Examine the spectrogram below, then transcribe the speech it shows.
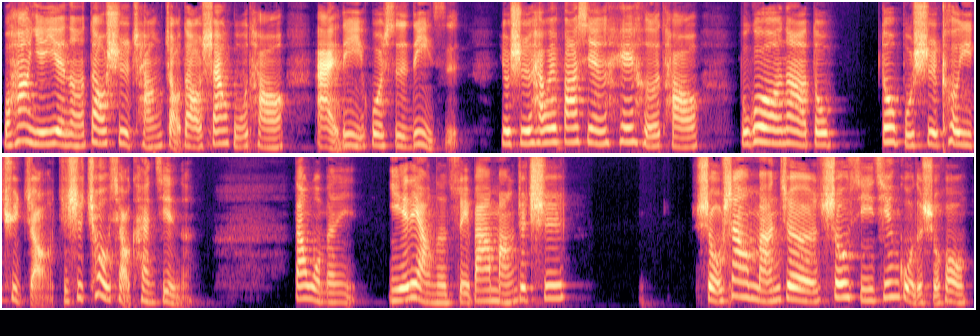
我和爷爷呢，倒是常找到山胡桃、矮栗或是栗子，有时还会发现黑核桃，不过那都。都不是刻意去找，只是凑巧看见了。当我们爷俩的嘴巴忙着吃，手上忙着收集坚果的时候，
